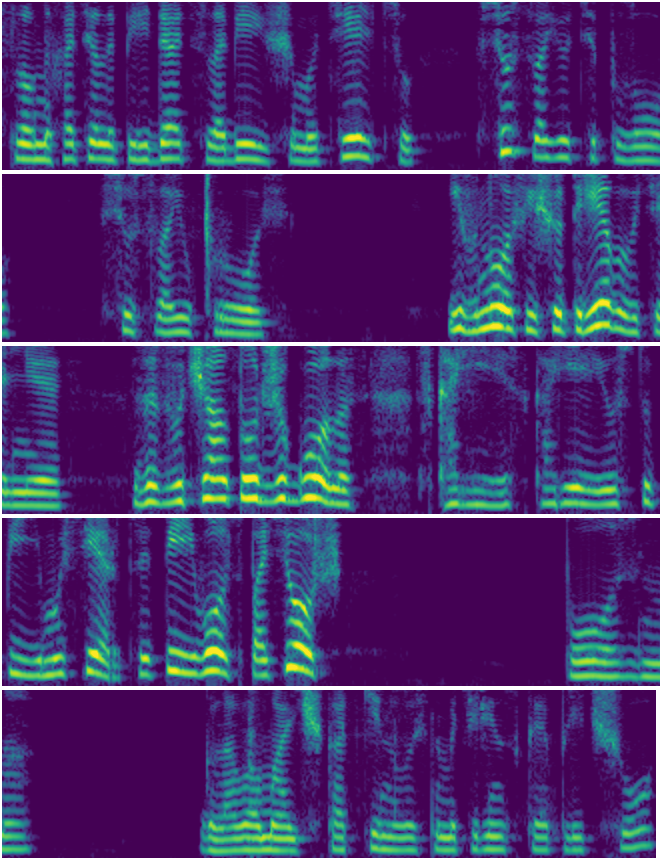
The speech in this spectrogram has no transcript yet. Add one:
словно хотела передать слабеющему тельцу все свое тепло, всю свою кровь. И вновь еще требовательнее зазвучал тот же голос «Скорее, скорее, уступи ему сердце, ты его спасешь!» Поздно. Голова мальчика откинулась на материнское плечо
